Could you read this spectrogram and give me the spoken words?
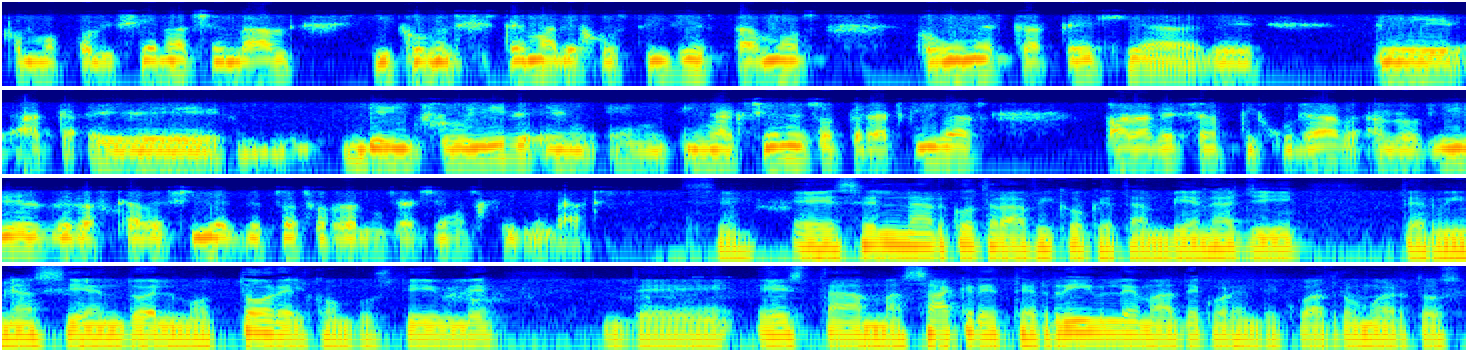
como Policía Nacional y con el sistema de justicia estamos con una estrategia de, de, de, influir en, en acciones operativas para desarticular a los líderes de las cabecillas de estas organizaciones criminales. Sí, es el narcotráfico que también allí termina siendo el motor, el combustible de esta masacre terrible, más de 44 muertos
